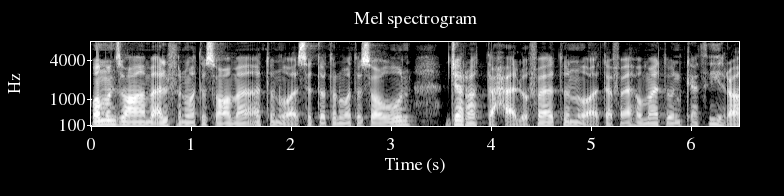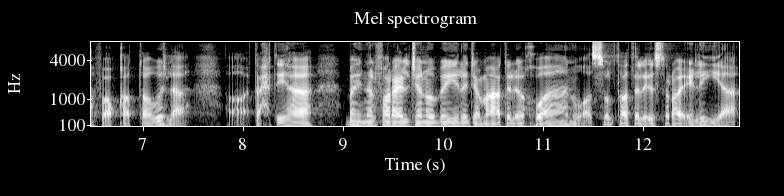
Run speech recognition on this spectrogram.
ومنذ عام 1996 جرت تحالفات وتفاهمات كثيرة فوق الطاولة وتحتها بين الفرع الجنوبي لجماعة الإخوان والسلطات الإسرائيلية.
